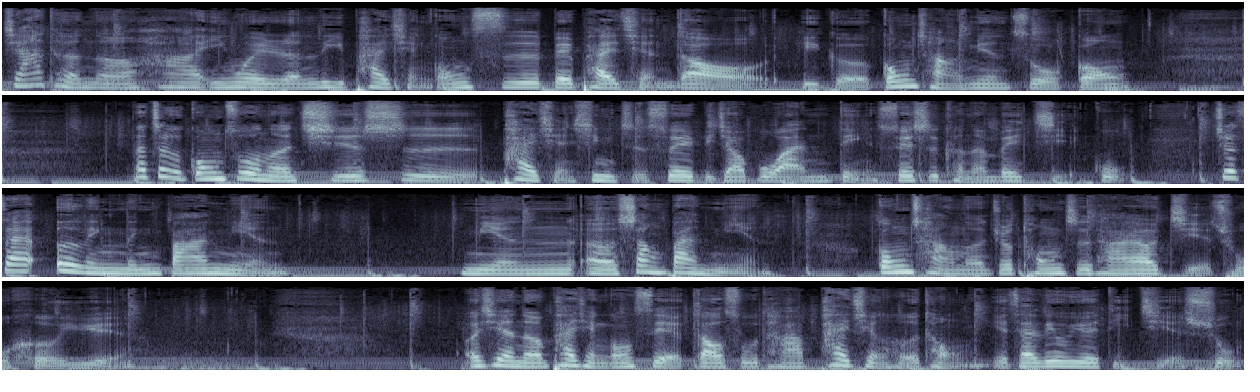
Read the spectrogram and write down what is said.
加藤呢，他因为人力派遣公司被派遣到一个工厂里面做工。那这个工作呢，其实是派遣性质，所以比较不安定，随时可能被解雇。就在二零零八年年呃上半年，工厂呢就通知他要解除合约。而且呢，派遣公司也告诉他，派遣合同也在六月底结束，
